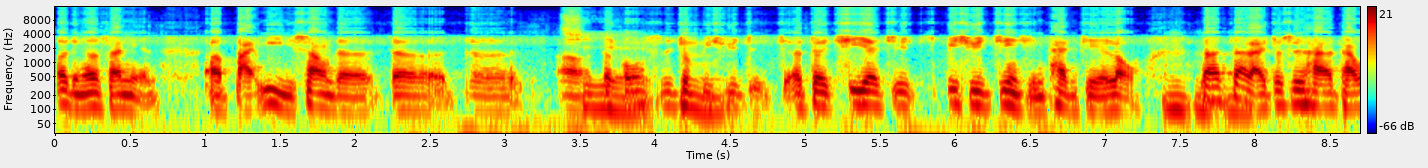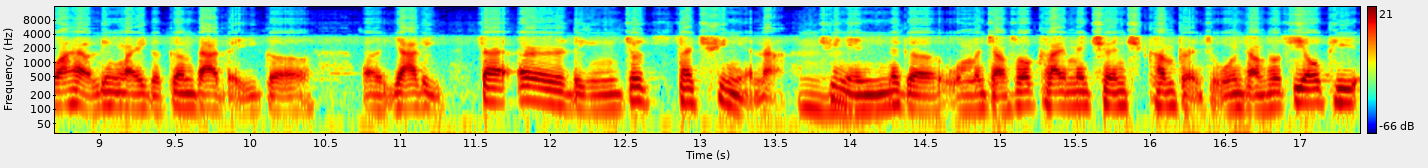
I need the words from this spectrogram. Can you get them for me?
二零二三年，呃，百亿以上的的的呃的公司就必须呃对企业去必须进行碳揭露。嗯，那再来就是还有台湾还有另外一个更大的一个呃压力。在二零就在去年呐、啊，嗯、去年那个我们讲说 climate change conference，我们讲说 COP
